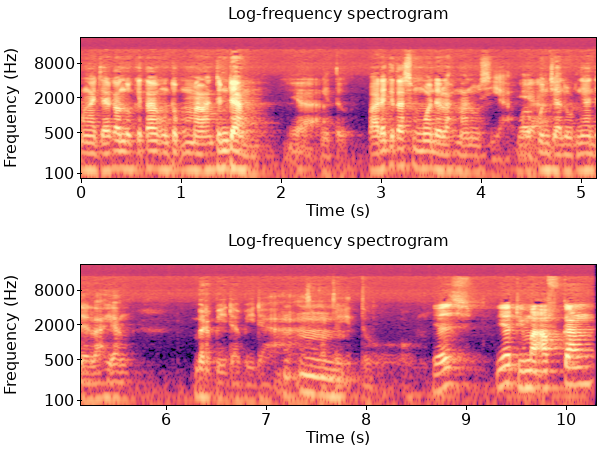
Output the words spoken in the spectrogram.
mengajarkan untuk kita untuk malah dendam ya gitu. Padahal kita semua adalah manusia, walaupun jalurnya adalah yang berbeda-beda Mm-mm. seperti itu. ya ya dimaafkan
